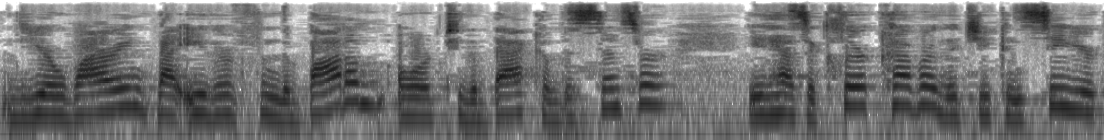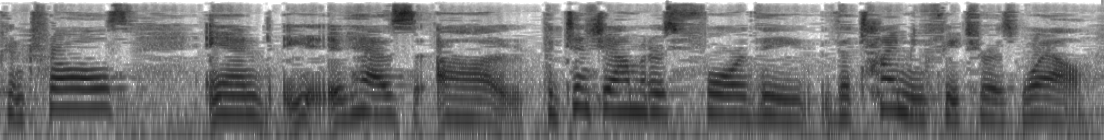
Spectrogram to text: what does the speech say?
your wiring by either from the bottom or to the back of the sensor. It has a clear cover that you can see your controls, and it has uh, potentiometers for the, the timing feature as well.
